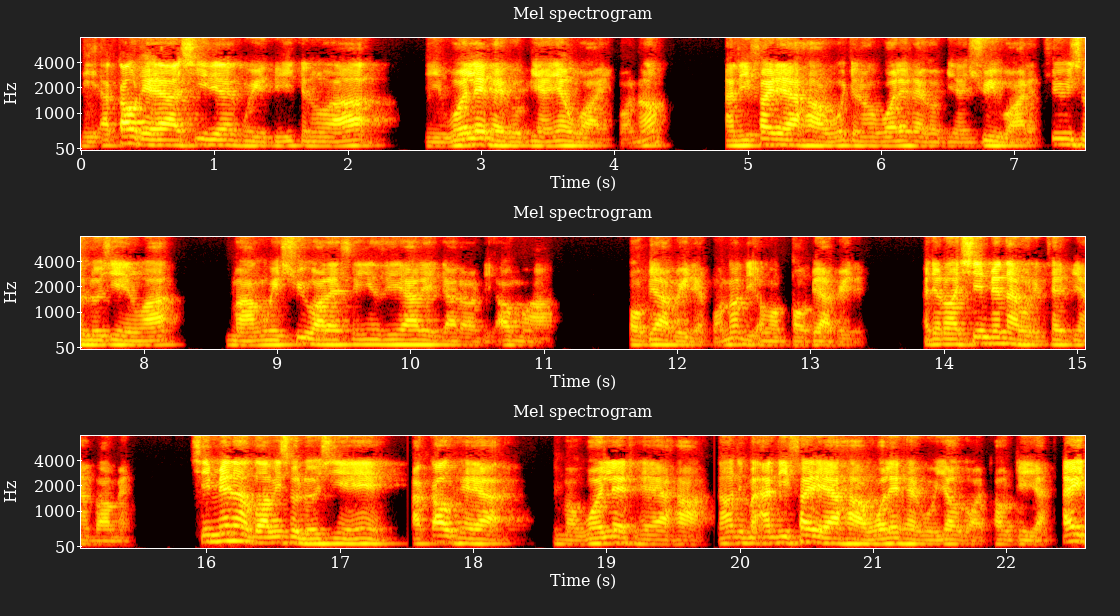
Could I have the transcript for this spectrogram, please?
ဒီ account ထဲကရှိတဲ့ငွေဒီကျွန်တော်ကဒီ wallet ထဲကိုပြန်ရောက်သွားပြီပေါ့နော် unify တဲ့ဟာကိုကျွန်တော် wallet ထဲကိုပြန်ရွှေ့သွားတယ်ရွှေ့ပြီဆိုလို့ရှိရင်ကဒီ မှာငွေရွှေ့သွားတဲ့စည်ရင်စရာတွေကြတော့ဒီအောက်မှာပေါ်ပြပေးတယ်ပေါ့နော်ဒီအောက်မှာပေါ်ပြပေးတယ်အဲကျွန်တော်ရှင်းမျက်နှာကိုတစ်ချက်ပြန်သွားမယ်ရှင်းမျက်နှာသွားပြီဆိုလို့ရှိရင် account ထဲကဒီမှာ wallet ထဲကဟာနောက်ဒီမှာ anti-fight ရဲ့ဟာ wallet ထဲကိုရောက်သွား1100အဲ့ဒီ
